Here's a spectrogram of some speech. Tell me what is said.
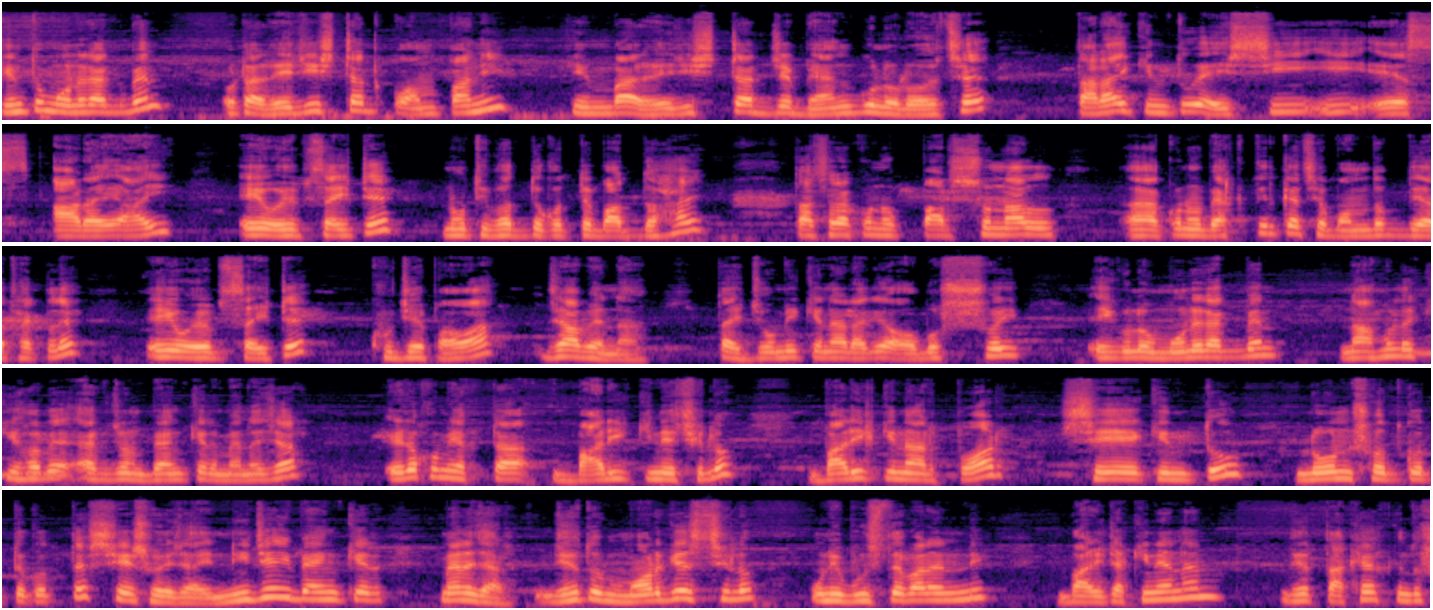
কিন্তু মনে রাখবেন, ওটা রেজিস্টার্ড কোম্পানি কিংবা রেজিস্টার্ড যে ব্যাংকগুলো রয়েছে, তারাই কিন্তু এই সিইএসআরআই এই ওয়েবসাইটে নথিবদ্ধ করতে বাধ্য হয়। তাছাড়া কোনো পার্সোনাল কোনো ব্যক্তির কাছে বন্ধক দেওয়া থাকলে এই ওয়েবসাইটে খুঁজে পাওয়া যাবে না। তাই জমি কেনার আগে অবশ্যই এইগুলো মনে রাখবেন। না হলে কি হবে, একজন ব্যাংকের ম্যানেজার এরকমই একটা বাড়ি কিনেছিল। বাড়ি কেনার পর সে কিন্তু লোন শোধ করতে করতে শেষ হয়ে যায়। নিজেই ব্যাংকের ম্যানেজার যেহেতু মর্গেজ ছিল উনি বুঝতে পারেননি বাড়িটা কিনে নেন দিয়ে তাকে কিন্তু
